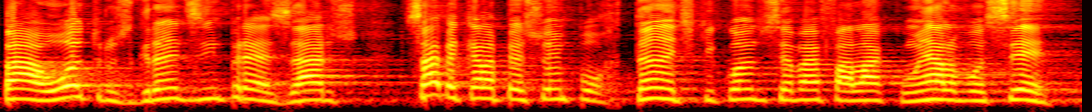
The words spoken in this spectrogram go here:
Para outros, grandes empresários. Sabe aquela pessoa importante que quando você vai falar com ela, você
